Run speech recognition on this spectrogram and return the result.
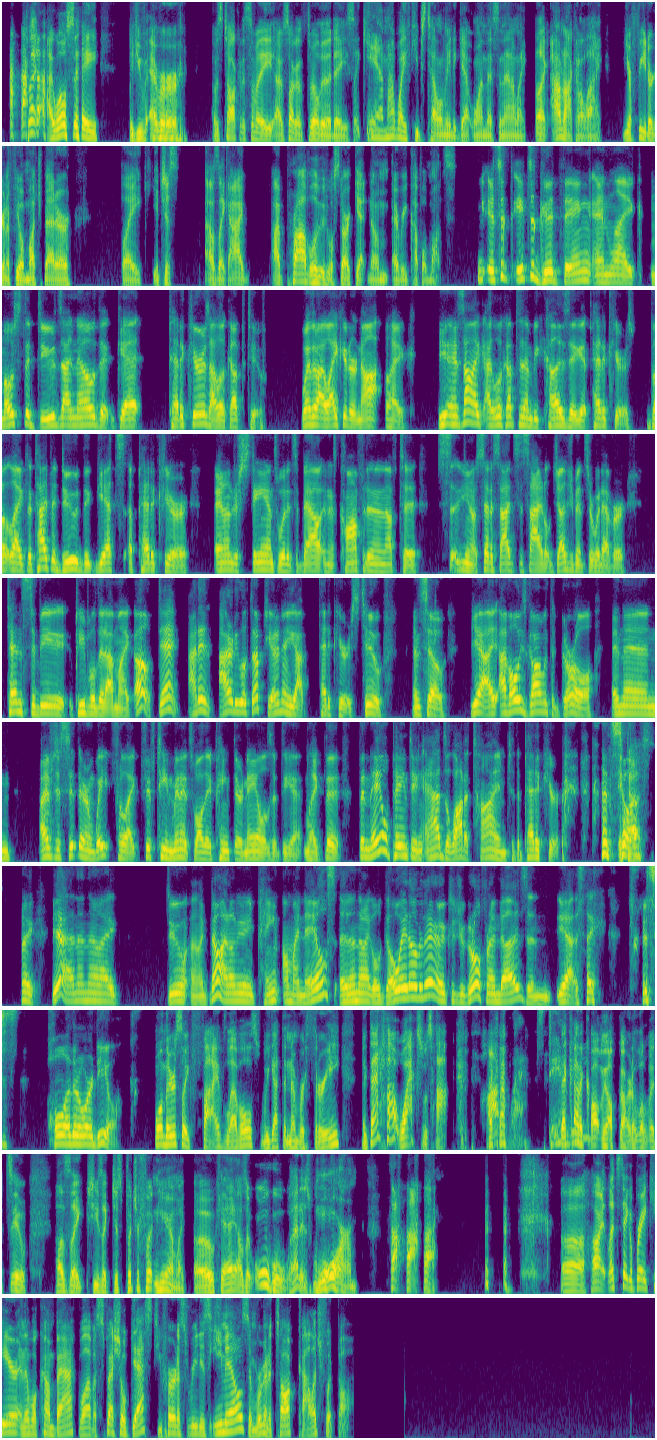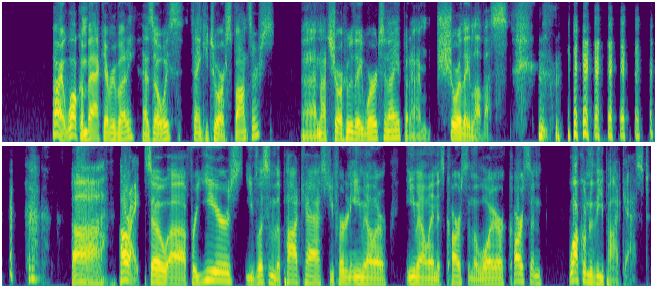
But I will say, if you've ever, I was talking to somebody, I was talking to Thrill the other day. He's like, yeah, my wife keeps telling me to get one, this and that. I'm like, like, I'm not gonna lie, your feet are gonna feel much better. Like, it just, I was like, I, I probably will start getting them every couple months. It's a it's a good thing, and like most of the dudes I know that get pedicures, I look up to, whether I like it or not. Like, yeah, it's not like I look up to them because they get pedicures, but like the type of dude that gets a pedicure and understands what it's about and is confident enough to, you know, set aside societal judgments or whatever, tends to be people that I'm like, oh, dang, I didn't, I already looked up to you. I didn't know you got pedicures too, and so yeah, I, I've always gone with the girl, and then I have to sit there and wait for like 15 minutes while they paint their nails at the end. Like the the nail painting adds a lot of time to the pedicure, and so it I'm does. like, yeah, and then they're like, do I'm uh, like, no, I don't need any paint on my nails, and then they're like, well, go wait over there because your girlfriend does, and yeah, it's like this is a whole other ordeal. Well, there's like five levels. We got the number three. Like that hot wax was hot. Hot wax, damn. That kind of caught me off guard a little bit too. I was like, she's like, just put your foot in here. I'm like, okay. I was like, ooh, that is warm. Uh, all right, let's take a break here and then we'll come back. We'll have a special guest. You've heard us read his emails and we're going to talk college football. All right, welcome back, everybody. As always, thank you to our sponsors. Uh, I'm not sure who they were tonight, but I'm sure they love us. Ah, all right. So uh, for years, you've listened to the podcast. You've heard an emailer email in as Carson the lawyer. Carson, welcome to the podcast.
